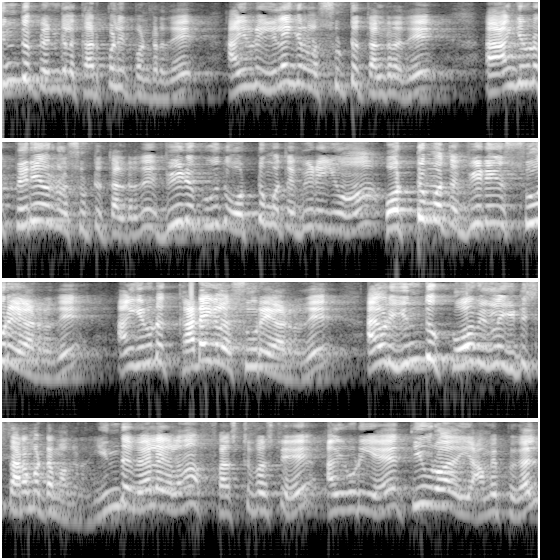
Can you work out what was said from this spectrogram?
இந்து பெண்களை கற்பழிப்பு பண்ணுறது அங்கே இளைஞர்களை சுட்டு தள்ளுறது அங்கே உள்ள பெரியவர்களை சுட்டு தள்ளுறது வீடு புகுந்து ஒட்டுமொத்த வீடையும் ஒட்டுமொத்த வீடையும் சூறையாடுறது அங்கே உள்ள கடைகளை சூறையாடுறது அங்கே இந்து கோவில்களை இடித்து தரமட்டமாக்குறது. இந்த வேலைகளை தான் ஃபஸ்ட்டு ஃபஸ்ட்டு அங்களுடைய தீவிரவாத அமைப்புகள்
